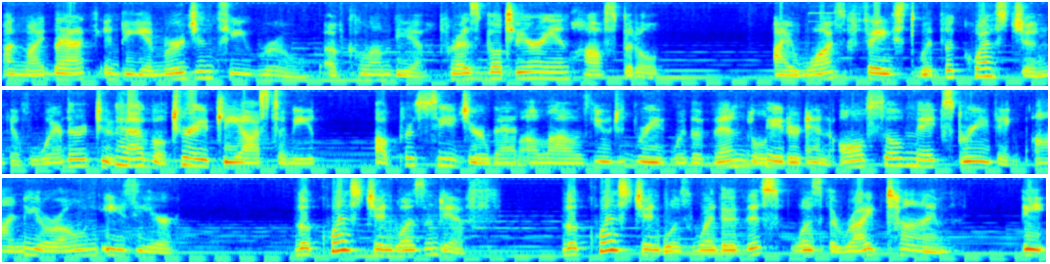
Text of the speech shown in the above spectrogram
on my back in the emergency room of Columbia Presbyterian Hospital. I was faced with the question of whether to have a tracheostomy, a procedure that allows you to breathe with a ventilator and also makes breathing on your own easier. The question wasn't if. The question was whether this was the right time. The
